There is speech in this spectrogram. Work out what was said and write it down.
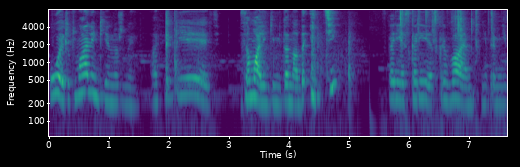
Ой, тут маленькие нужны. Офигеть. За маленькими-то надо идти. Скорее, скорее открываем. Мне прям не,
